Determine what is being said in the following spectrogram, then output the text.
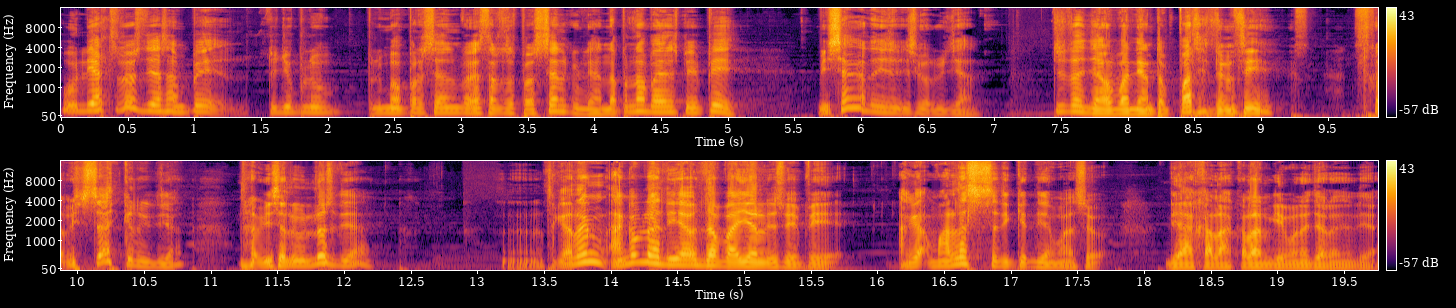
Kuliah terus dia sampai 75 persen, 100 persen kuliah, tidak pernah bayar SPP. Bisa nggak dia ikut ujian? Itu jawaban yang tepat itu nanti. Tak bisa kerja, tak bisa lulus dia. Nah, sekarang anggaplah dia udah bayar SPP agak males sedikit dia masuk. Dia akal-akalan gimana caranya dia.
